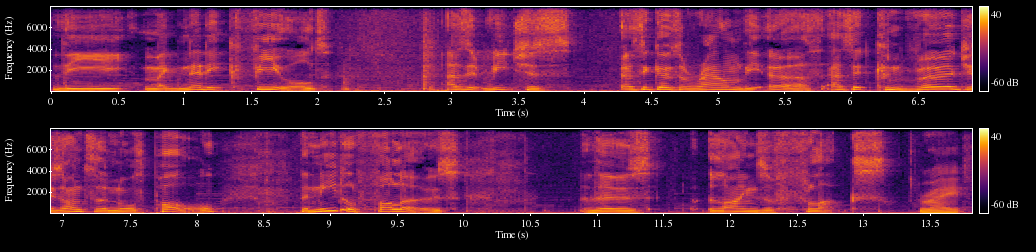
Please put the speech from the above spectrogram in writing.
the magnetic field, as it reaches, as it goes around the Earth, as it converges onto the North Pole, the needle follows those lines of flux. Right.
